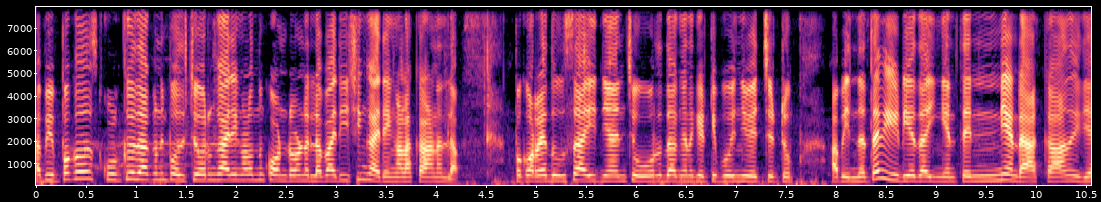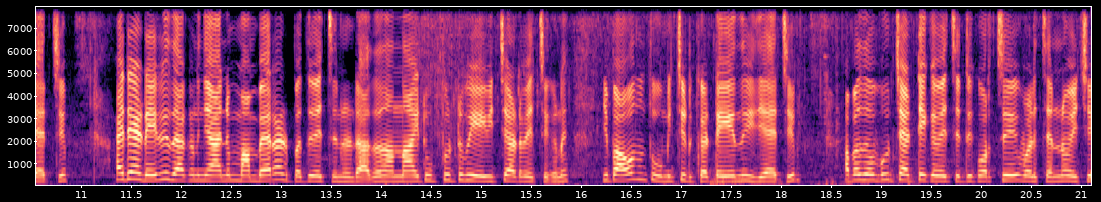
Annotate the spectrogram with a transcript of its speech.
അപ്പോൾ ഇപ്പോൾ സ്കൂൾക്ക് ഇതാക്കണ പൊതിച്ചോറും കാര്യങ്ങളൊന്നും കൊണ്ടുപോകണമല്ലോ പരീക്ഷയും കാര്യങ്ങളൊക്കെ ആണല്ലോ. അപ്പോൾ കുറേ ദിവസമായി ഞാൻ ചോറ് ഇതങ്ങനെ കെട്ടിപ്പോയിഞ്ഞ് വെച്ചിട്ടും. അപ്പോൾ ഇന്നത്തെ വീഡിയോ ഇതാ ഇങ്ങനെ തന്നെ ഉണ്ടാക്കാമെന്ന് വിചാരിച്ച് അതിന്റെ ഇടയിൽ ഇതാക്കണം ഞാനും മമ്പേര അടുപ്പത്ത് വെച്ചിട്ടുണ്ട്. അത് നന്നായിട്ട് ഉപ്പിട്ട് വേവിച്ച് അവിടെ വെച്ചിക്കണ്. ഇനിയിപ്പോൾ അവ തൂമിച്ചെടുക്കട്ടെ എന്ന് വിചാരിച്ച്. അപ്പോൾ അത് ചട്ടിയൊക്കെ വെച്ചിട്ട് കുറച്ച് വെളിച്ചെണ്ണ ഒഴിച്ച്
